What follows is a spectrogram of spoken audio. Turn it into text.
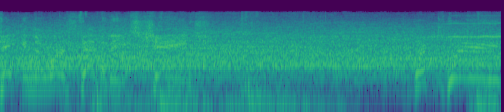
taking the worst end of the exchange. The Queen!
